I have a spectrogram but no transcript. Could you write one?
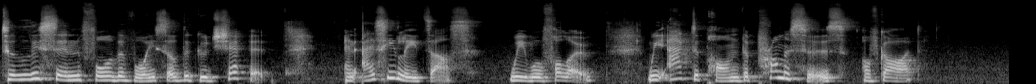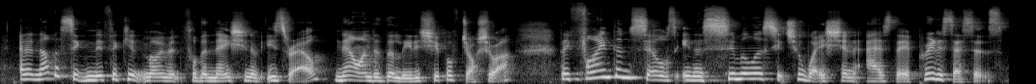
to listen for the voice of the Good Shepherd. And as He leads us, we will follow. We act upon the promises of God. And another significant moment for the nation of Israel, now under the leadership of Joshua, they find themselves in a similar situation as their predecessors.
